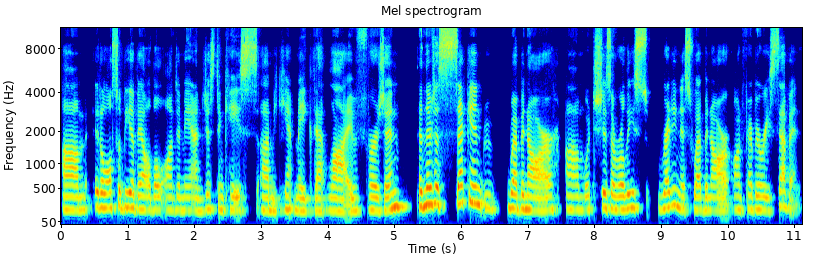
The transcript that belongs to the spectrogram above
Um, it'll also be available on demand just in case um, you can't make that live version. Then there's a second webinar, um, which is a release readiness webinar on February 7th,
